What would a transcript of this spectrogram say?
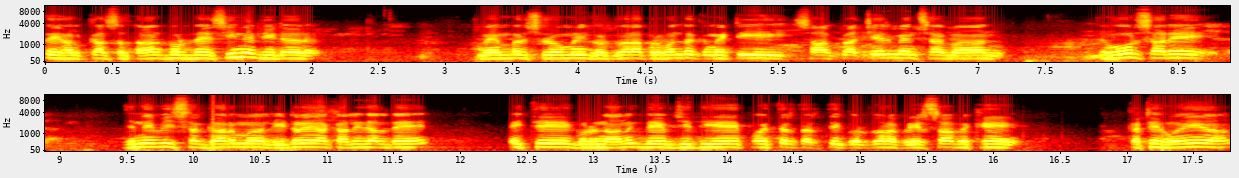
ਤੇ ਹਲਕਾ ਸੁਲਤਾਨਪੁਰ ਦੇ senior leader, member Shiromani Gurdwara Parbandhak committee, ਸਾਬਕਾ ਚੇਅਰਮੈਨ ਸਾਹਿਬਾਨ ਤੇ ਹੋਰ ਸਾਰੇ ਜਿੰਨੇ ਵੀ ਸਰਗਰਮ ਲੀਡਰ ਆ ਅਕਾਲੀ ਦਲ ਦੇ, ਇੱਥੇ ਗੁਰੂ ਨਾਨਕ ਦੇਵ ਜੀ ਦੀ ਇਹ ਪਵਿੱਤਰ ਧਰਤੀ ਗੁਰਦੁਆਰਾ ਬੇਰ ਸਾਹਿਬ ਵਿਖੇ ਇਕੱਠੇ ਹੋਏ ਆ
